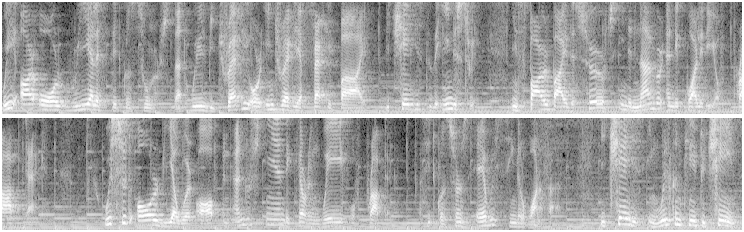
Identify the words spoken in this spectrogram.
We are all real estate consumers that will be directly or indirectly affected by the changes to the industry inspired by the surge in the number and the quality of prop tech. We should all be aware of and understand the current wave of prop tech as it concerns every single one of us. It changes and will continue to change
